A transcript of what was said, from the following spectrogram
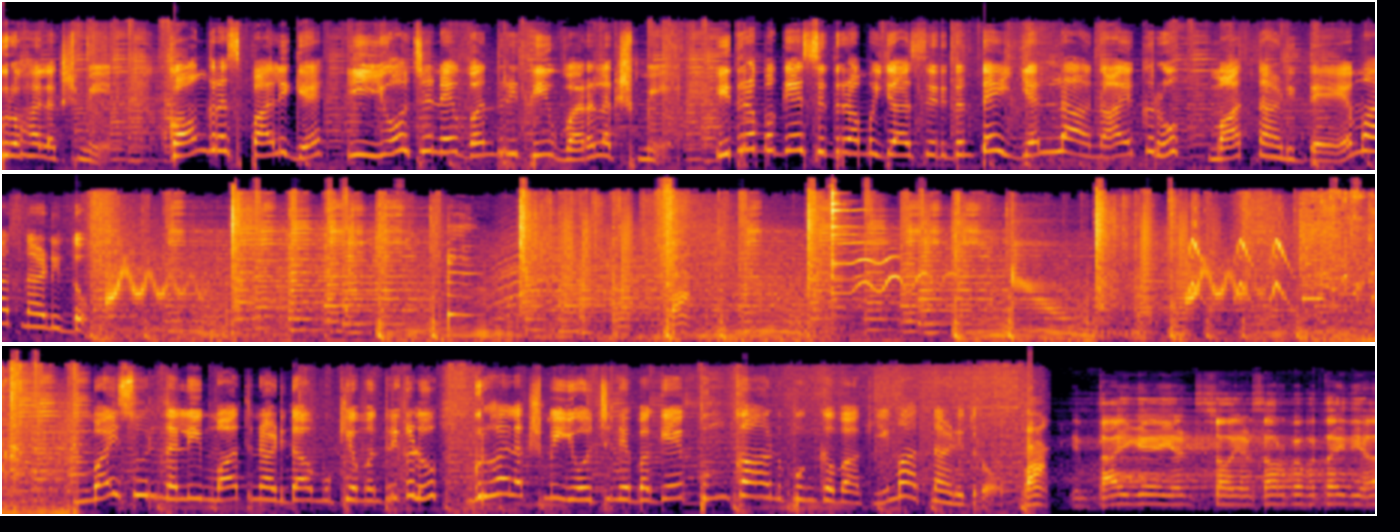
ಗೃಹಲಕ್ಷ್ಮಿ. ಕಾಂಗ್ರೆಸ್ ಪಾಲಿಗೆ ಈ ಯೋಜನೆ ಒಂದ್ ರೀತಿ ವರಲಕ್ಷ್ಮಿ. ಇದರ ಬಗ್ಗೆ ಸಿದ್ದರಾಮಯ್ಯ ಸೇರಿದಂತೆ ಎಲ್ಲ ನಾಯಕರು ಮಾತನಾಡಿದ್ದೇ ಮಾತನಾಡಿದ್ದು. ಮೈಸೂರಿನಲ್ಲಿ ಮಾತನಾಡಿದ ಮುಖ್ಯಮಂತ್ರಿಗಳು ಗೃಹಲಕ್ಷ್ಮಿ ಯೋಜನೆ ಬಗ್ಗೆ ಪುಂಕಾನುಪುಂಕವಾಗಿ ಮಾತನಾಡಿದ್ರು. ನಿಮ್ ತಾಯಿಗೆ ಎರಡ್ ಸಾವಿರ ಎರಡ್ ಸಾವಿರ ರೂಪಾಯಿ ಬರ್ತಾ ಇದೆಯಾ?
